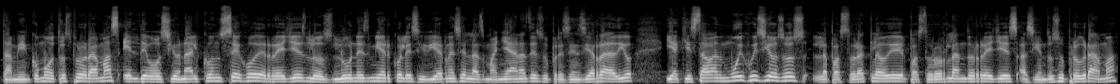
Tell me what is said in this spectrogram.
también como otros programas, el devocional Consejo de Reyes los lunes, miércoles y viernes en las mañanas de su presencia radio. Y aquí estaban muy juiciosos la pastora Claudia y el pastor Orlando Reyes haciendo su programa.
